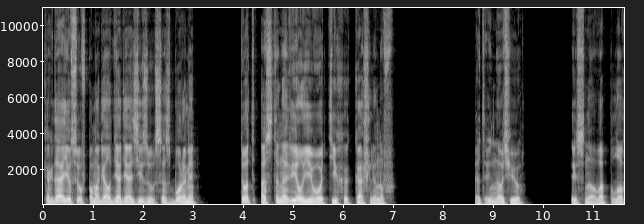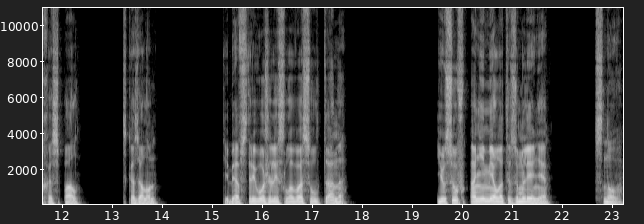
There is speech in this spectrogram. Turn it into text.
Когда Юсуф помогал дяде Азизу со сборами, тот остановил его, тихо кашлянув. «Этой ночью ты снова плохо спал», — сказал он. «Тебя встревожили слова султана?» Юсуф онемел от изумления. Снова,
